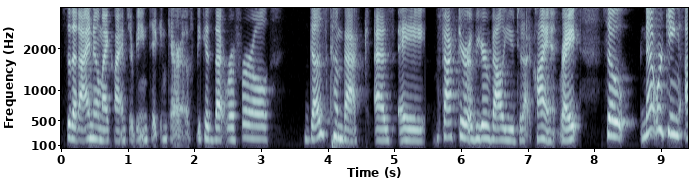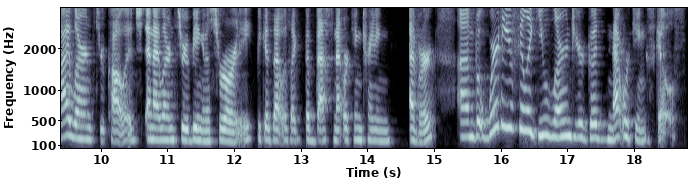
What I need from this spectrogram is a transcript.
so that i know my clients are being taken care of because that referral does come back as a factor of your value to that client right? So networking I learned through college and I learned through being in a sorority because that was like the best networking training ever. Um, but where do you feel like you learned your good networking skills?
